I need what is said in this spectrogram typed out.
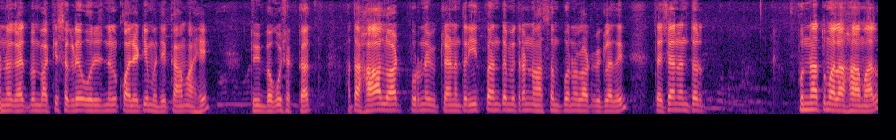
नग आहेत पण बाकी सगळे ओरिजिनल क्वालिटीमध्ये काम आहे. तुम्ही बघू शकतात. आता हा लॉट पूर्ण विकल्यानंतर इथपर्यंत मित्रांनो हा संपूर्ण लॉट विकला जाईल. त्याच्यानंतर पुन्हा तुम्हाला हा माल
